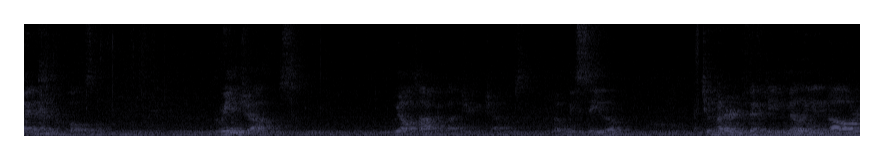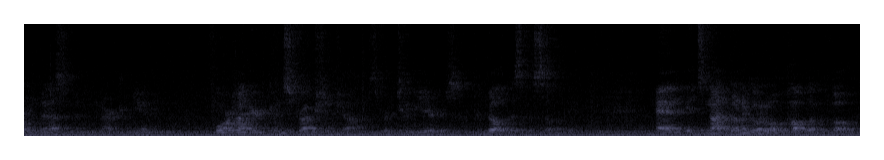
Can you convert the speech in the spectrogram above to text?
explain their proposal. Green jobs. We all talk about green jobs, but we see them. A $250 million investment in our community. 400 construction jobs for two years to build this facility. And it's not going to go to a public vote.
